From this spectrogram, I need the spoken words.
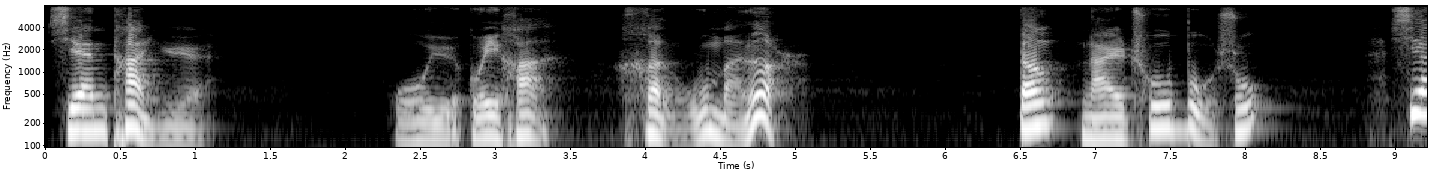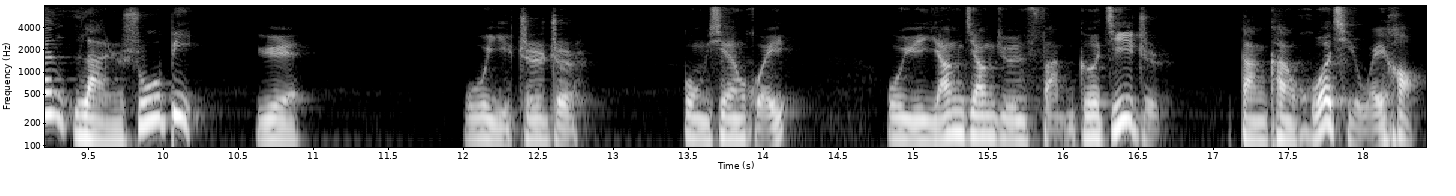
先叹曰：“吾欲归汉，恨无门耳。”登乃出部书，先览书毕，曰：“吾已知之，共先回。吾与杨将军反戈击之，但看火起为号。”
